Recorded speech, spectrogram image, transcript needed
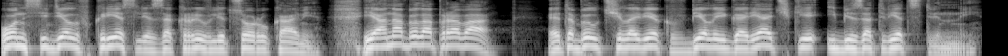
Он сидел в кресле, закрыв лицо руками. И она была права. Это был человек в белой горячке и безответственный.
